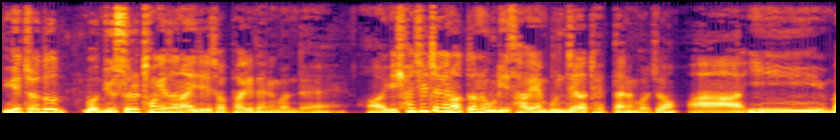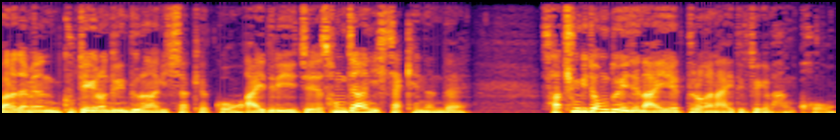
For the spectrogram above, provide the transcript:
이게 저도 뭐 뉴스를 통해서나 이제 접하게 되는 건데, 어, 이게 현실적인 어떤 우리 사회의 문제가 됐다는 거죠. 아, 이 말하자면 국제 결혼들이 늘어나기 시작했고, 아이들이 이제 성장하기 시작했는데, 사춘기 정도의 이제 나이에 들어간 아이들이 되게 많고,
